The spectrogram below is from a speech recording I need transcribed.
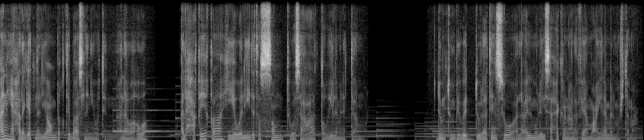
هنهي حلقتنا اليوم باقتباس لنيوتن ألا وهو؟ الحقيقة هي وليدة الصمت وساعات طويلة من التأمل. دمتم بود ولا تنسوا العلم ليس حكرا على فئة معينة من المجتمع.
